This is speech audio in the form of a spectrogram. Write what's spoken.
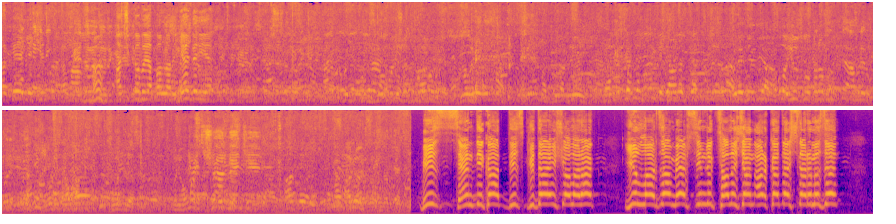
Arkaya geçin. Tamam. Açık kaba yaparlar. Gel beriye. Biz sendika disk gıda işi olarak yıllarca mevsimlik çalışan arkadaşlarımızın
